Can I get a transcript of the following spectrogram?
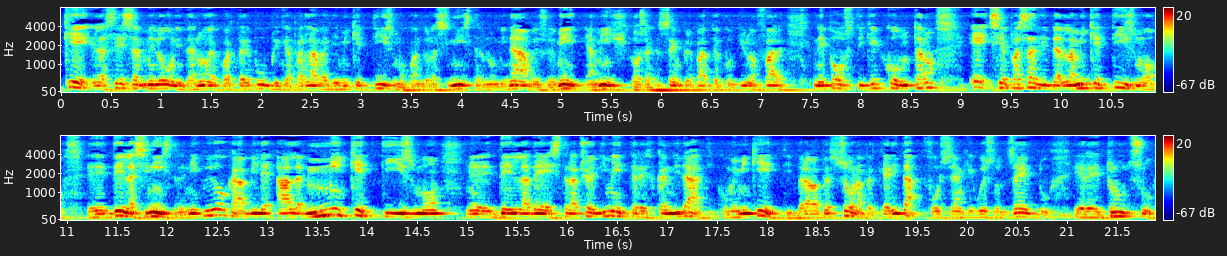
che la stessa Meloni da noi a Quarta Repubblica parlava di amichettismo quando la sinistra nominava i suoi amici, cosa che ha sempre fatto e continua a fare nei posti che contano, e si è passati dall'amichettismo eh, della sinistra inequivocabile al michettismo populismo eh, della destra, cioè di mettere candidati come Michetti, brava persona per carità, forse anche questo Zeddu, era, Truzzu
